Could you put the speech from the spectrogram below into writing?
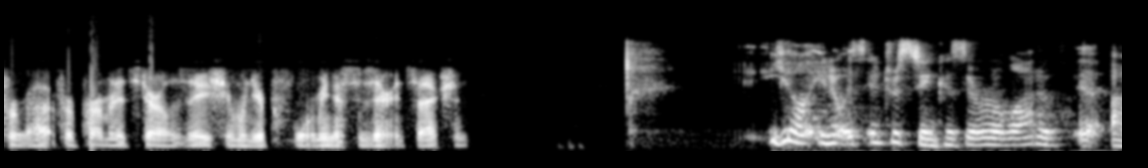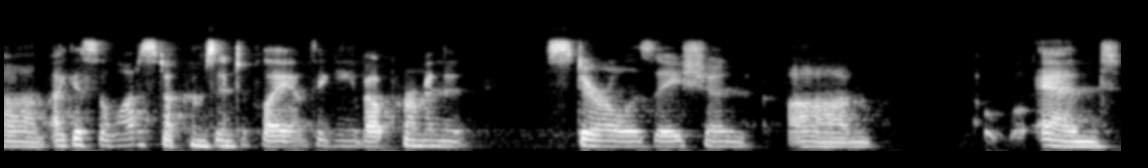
for uh, for permanent sterilization when you're performing a cesarean section. Yeah, you know, it's interesting because there are a lot of, um, I guess, a lot of stuff comes into play. I'm thinking about permanent sterilization, um, and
